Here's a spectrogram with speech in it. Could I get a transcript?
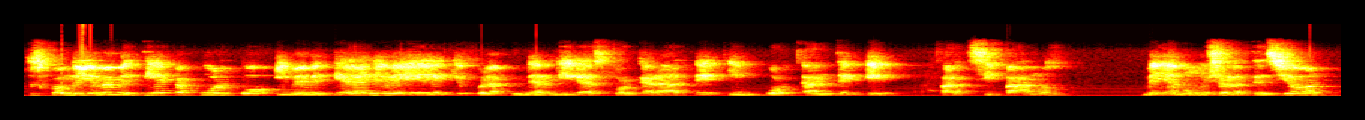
Entonces, cuando yo me metí a Acapulco y me metí a la NBL, que fue la primera liga de Sport Karate importante que participamos, me llamó mucho la atención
